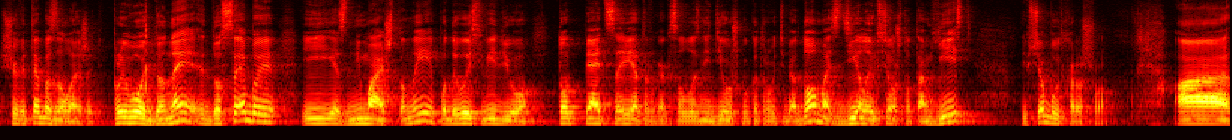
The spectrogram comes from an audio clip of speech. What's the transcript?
що від тебе залежить. Приводь до, не, до себе і знімай штани, подивись відео топ-5 советов, как соблазнить девушку, которая у тебя дома, сделай все, що там є, і все буде хорошо. А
